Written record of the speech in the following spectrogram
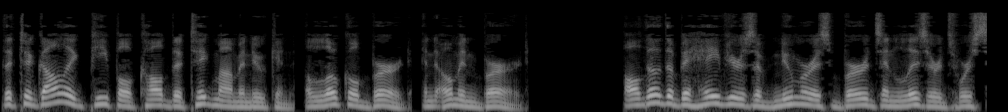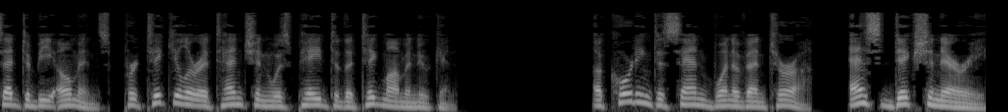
The Tagalog people called the Tigmamanukan, a local bird, an omen bird. Although the behaviors of numerous birds and lizards were said to be omens, particular attention was paid to the Tigmamanukan. According to San Buenaventura's dictionary,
